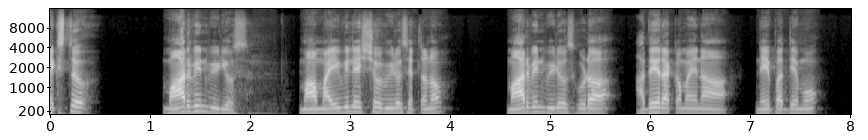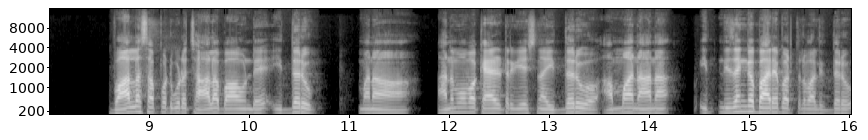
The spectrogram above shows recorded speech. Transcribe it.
next Marvin videos మా మై విలేజ్ షో వీడియోస్ ఎట్లనో మార్విన్ వీడియోస్ కూడా అదే రకమైన నేపథ్యము. వాళ్ళ సపోర్ట్ కూడా చాలా బాగుండే. ఇద్దరు మన అనుమవ క్యారెక్టర్ చేసిన ఇద్దరు అమ్మ నాన్న నిజంగా భార్యాభర్తలు వాళ్ళిద్దరు.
